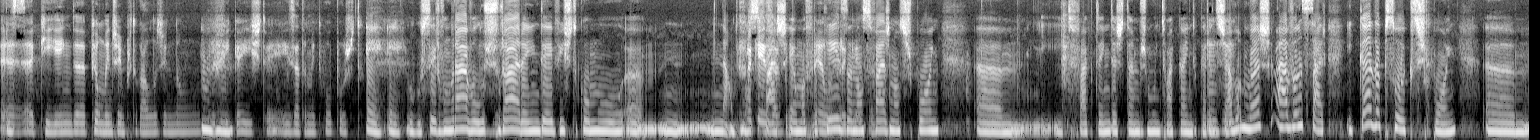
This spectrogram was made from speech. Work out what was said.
é aqui ainda, pelo menos em Portugal, a gente não uhum. verifica isto, é exatamente o oposto. É, é. O ser vulnerável, o chorar ainda é visto como hum, não, fraqueza. não se faz. É uma fraqueza, é uma fraqueza, não se faz, não se expõe. Um, e, de facto ainda estamos muito aquém do que era uhum. desejável, mas a avançar. E cada pessoa que se expõe um,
